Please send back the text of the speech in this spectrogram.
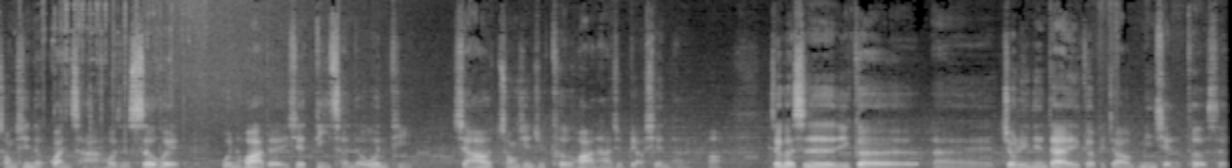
重新的观察，或者社会文化的一些底层的问题，想要重新去刻画它，去表现它啊。这个是一个呃九零年代一个比较明显的特色。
